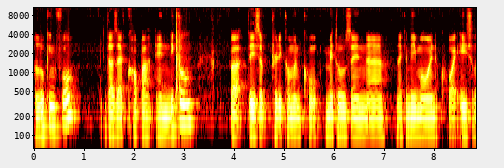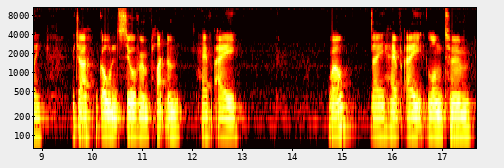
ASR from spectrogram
are looking for. It does have copper and nickel, but these are pretty common metals and uh, they can be mined quite easily, which are gold and silver and platinum have a, well, they have a long-term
